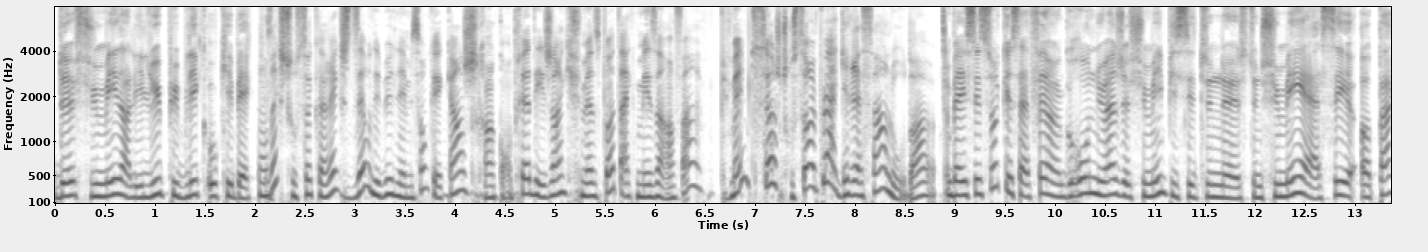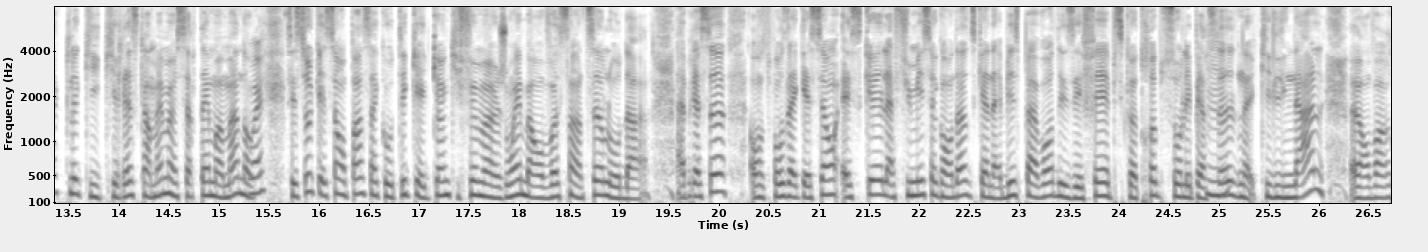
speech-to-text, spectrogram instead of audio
de fumer dans les lieux publics au Québec. On dirait que je trouve ça correct. Je disais au début de l'émission que quand je rencontrais des gens qui fumaient du pot avec mes enfants, puis même tout ça, je trouve ça un peu agressant, l'odeur. Ben c'est sûr que ça fait un gros nuage de fumée, puis c'est une c'est une fumée assez opaque là, qui, qui reste quand même un certain moment. Donc Ouais. c'est sûr que si on passe à côté de quelqu'un qui fume un joint, ben on va sentir l'odeur. Après ça, on se pose la question est-ce que la fumée secondaire du cannabis peut avoir des effets psychotropes sur les personnes qui l'inhalent? Euh, On va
